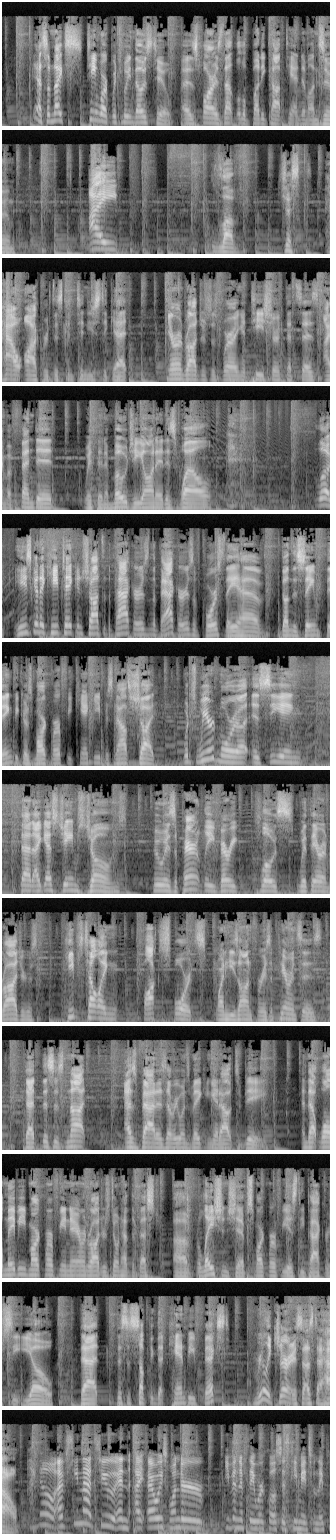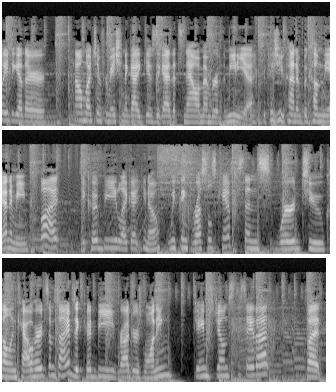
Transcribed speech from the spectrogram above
Yeah, some nice teamwork between those two as far as that little buddy cop tandem on Zoom. I love just how awkward this continues to get. Aaron Rodgers is wearing a t shirt that says, I'm offended, with an emoji on it as well look, he's going to keep taking shots at the Packers, and the Packers, of course, they have done the same thing because Mark Murphy can't keep his mouth shut. What's weird, Maura, is seeing that I guess James Jones, who is apparently very close with Aaron Rodgers, keeps telling Fox Sports when he's on for his appearances that this is not as bad as everyone's making it out to be. And that while maybe Mark Murphy and Aaron Rodgers don't have the best uh, relationships, Mark Murphy is the Packers CEO, that this is something that can be fixed. I'm really curious as to how. I know. I've seen that too. And I, I always wonder, even if they were close as teammates when they played together, how much information a guy gives a guy that's now a member of the media because you kind of become the enemy. But it could be like a, you know, we think Russell's camp sends word to Colin Cowherd sometimes. It could be Rodgers wanting James Jones to say that. But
